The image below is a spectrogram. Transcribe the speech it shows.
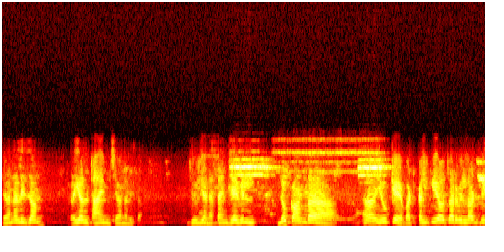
journalism, real time journalism. Julian Assange will look on the uh, UK, but Kalki author will not be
